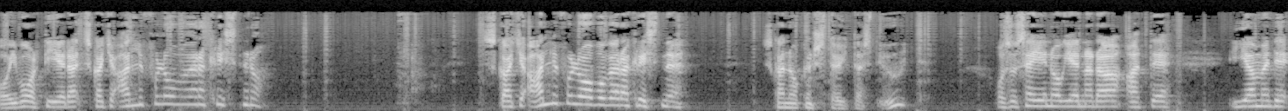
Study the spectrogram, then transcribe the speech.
Og i vår tid er skal ikke alle få lov å være kristne, da? Skal ikke alle få lov å være kristne? Skal noen støytes ut? Og så sier noen gjerne da at eh, ja, men det,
